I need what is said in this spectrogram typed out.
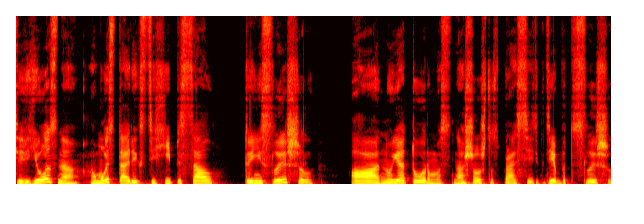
Серьезно? А мой старик стихи писал. Ты не слышал? А, ну я тормоз, нашел что спросить. Где бы ты слышал?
